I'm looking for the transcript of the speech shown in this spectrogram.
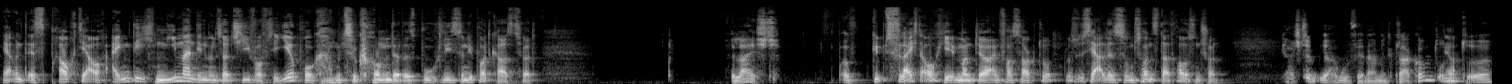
Ja, und es braucht ja auch eigentlich niemand in unser Chief of the Year Programm zu kommen, der das Buch liest und die Podcast hört. Vielleicht. Gibt es vielleicht auch jemand, der einfach sagt, oh, das ist ja alles umsonst da draußen schon. Ja, stimmt. Ja, gut, wer damit klarkommt und ja. äh,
